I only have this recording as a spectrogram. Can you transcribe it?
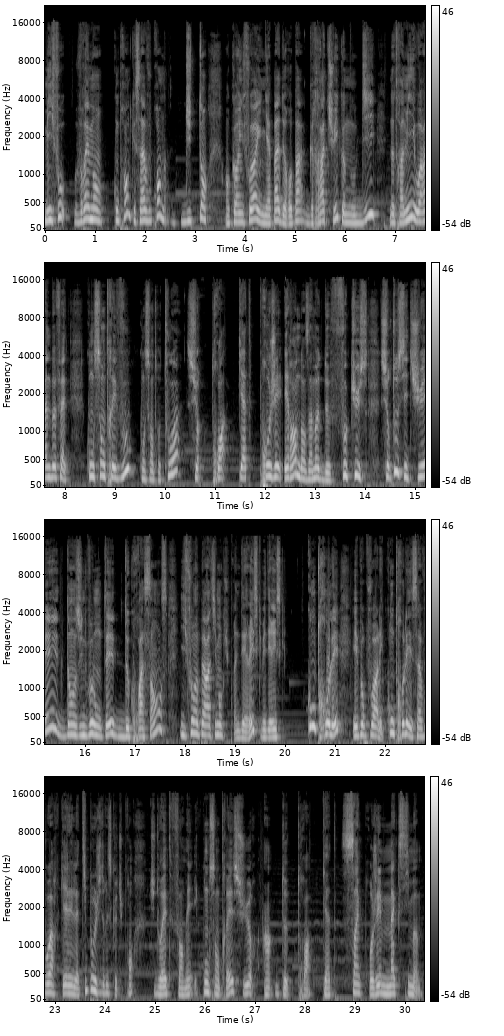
Mais il faut vraiment comprendre que ça va vous prendre du temps. Encore une fois, il n'y a pas de repas gratuit, comme nous le dit notre ami Warren Buffett. Concentrez-vous, concentre-toi sur 3, 4 projets et rentre dans un mode de focus. Surtout si tu es dans une volonté de croissance, il faut impérativement que tu prennes des risques, mais des risques contrôlés, et pour pouvoir les contrôler et savoir quelle est la typologie de risque que tu prends, tu dois être formé et concentré sur 1, 2, 3, 4, 5 projets maximum.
